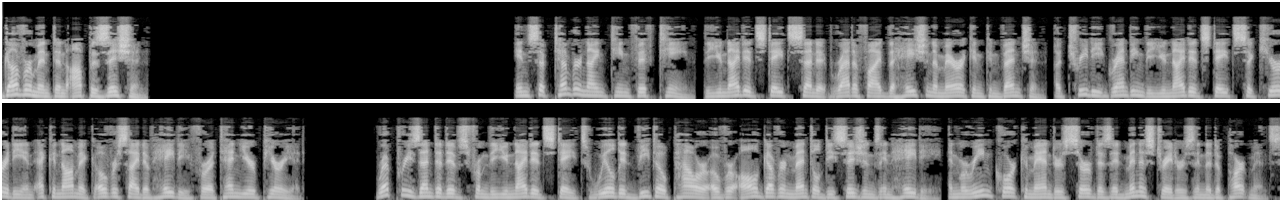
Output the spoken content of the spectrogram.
Government and opposition In September 1915, the United States Senate ratified the Haitian-American Convention, a treaty granting the United States security and economic oversight of Haiti for a ten-year period. Representatives from the United States wielded veto power over all governmental decisions in Haiti, and Marine Corps commanders served as administrators in the departments.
